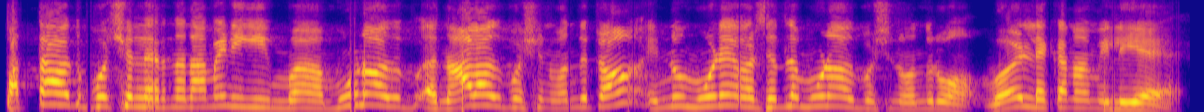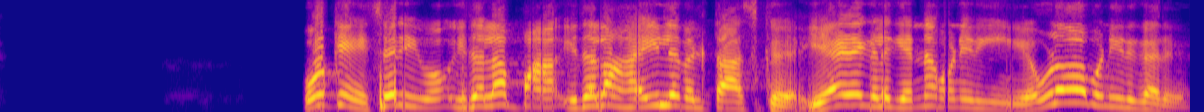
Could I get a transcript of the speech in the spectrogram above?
பத்தாவது பொசிஷன்ல இருந்தனாமே நீங்க மூணாவது நாலாவது பொசிஷன் வந்துட்டோம். இன்னும் மூணே வருஷத்துல மூணாவது பொசிஷன் வந்துருவோம். வேர்ல்டு எக்கனாமிலேயே ஓகே சரி ஓ, இதெல்லாம் இதெல்லாம் ஹை லெவல் டாஸ்க் ஏழைகளுக்கு என்ன பண்ணிருக்கீங்க? எவ்வளவு பண்ணிருக்காரு.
